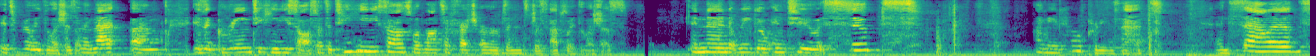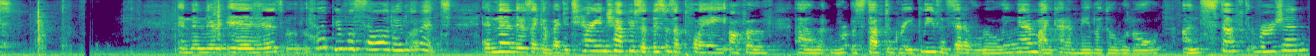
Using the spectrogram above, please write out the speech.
It's really delicious. And then that um, is a green tahini sauce. So it's a tahini sauce with lots of fresh herbs and it's just absolutely delicious. And then we go into soups. I mean, how pretty is that? And salads. And then there is, oh, that beautiful salad, I love it. And then there's like a vegetarian chapter. So this was a play off of um, stuffed grape leaves. Instead of rolling them, I kind of made like a little unstuffed version.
